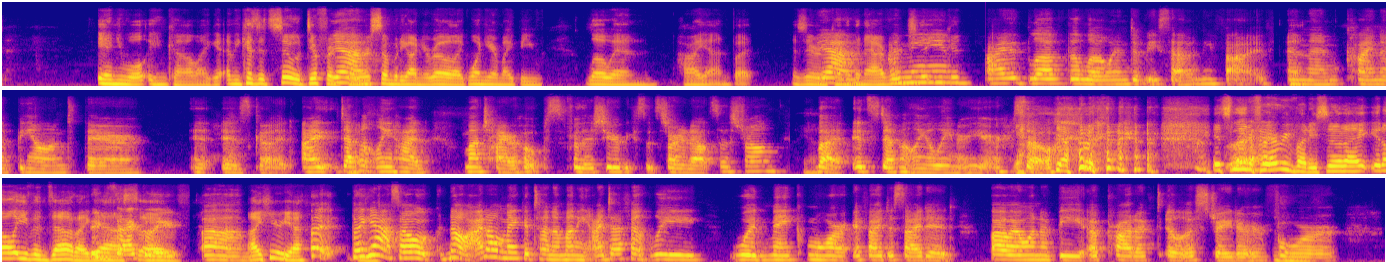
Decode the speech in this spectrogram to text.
annual income i get i mean because it's so different Yeah. for somebody on your own like one year might be low end high end but is there kind of Yeah, an I average that you could I'd love the low end to be 75 and then kind of beyond there it is good. I definitely had much higher hopes for this year because it started out so strong, Yeah. but it's definitely a leaner year. Yeah, So it's leaner for everybody so it, I, it all evens out i guess Exactly. Uh, Um, i hear you but but Yeah. yeah, so no, I don't make a ton of money. I definitely would make more if I decided, oh, I want to be a product illustrator Mhm. for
